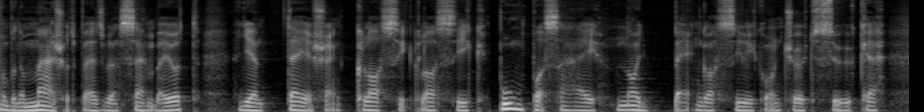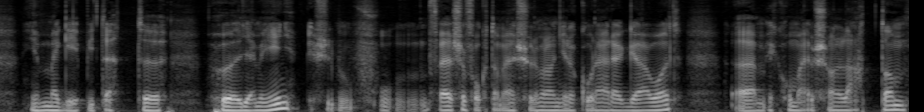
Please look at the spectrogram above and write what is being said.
abban a másodpercben szembe jött egy ilyen teljesen klasszik-klasszik, pumpaszáj, nagy benga szilikoncsöcs szőke, ilyen megépített hölgyemény, és fel se fogtam elsőre, mert annyira korán reggel volt, még homályosan láttam,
